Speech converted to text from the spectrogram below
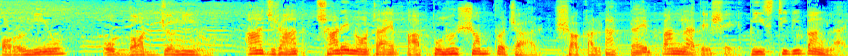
করণীয় ও বর্জনীয়। আজ রাত সাড়ে নটায় বা পুনঃ সম্প্রচার সকাল আটটায় বাংলাদেশে। পিস টিভি বাংলায়।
